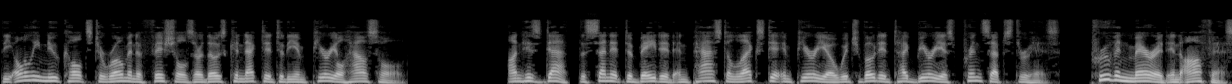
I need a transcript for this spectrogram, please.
the only new cults to Roman officials are those connected to the imperial household. On his death, the Senate debated and passed a lex de imperio which voted Tiberius princeps through his proven merit in office,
